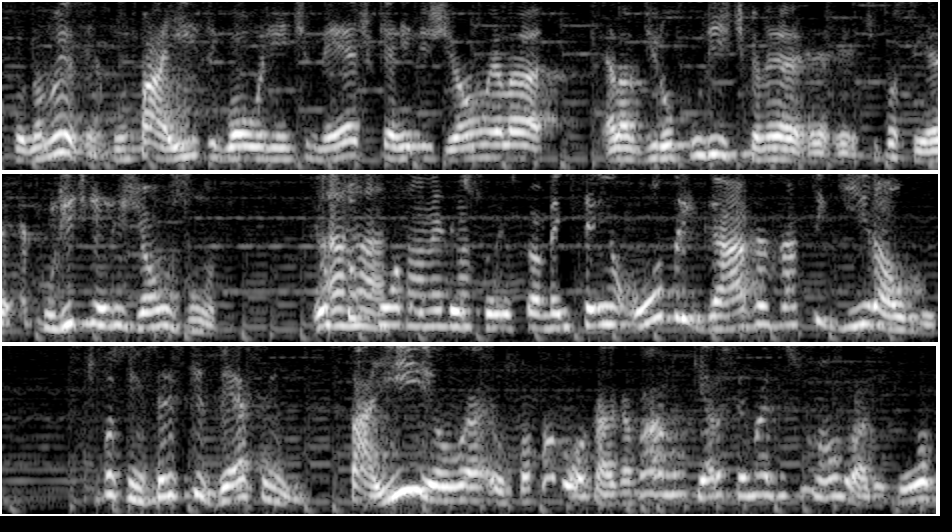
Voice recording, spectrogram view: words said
Estou dando um exemplo, um país igual o Oriente Médio, que a religião ela, ela virou política, né? É, é, tipo assim, é, é política e religião junto. Eu sou Aham, contra as pessoas também serem obrigadas a seguir algo. Tipo assim, se eles quisessem sair, eu, eu sou a favor, cara. Eu ah, não quero ser mais isso não, brother. Eu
